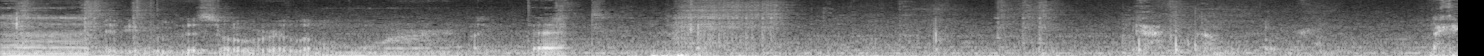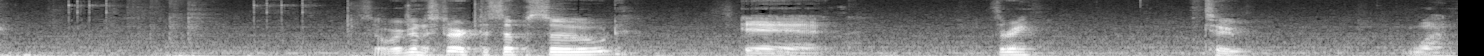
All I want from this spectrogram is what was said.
Uh, maybe move this over a little more, like that. Okay. Yeah, move over. Okay. So we're going to start this episode in three, two, one.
